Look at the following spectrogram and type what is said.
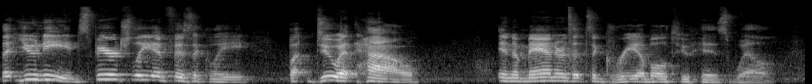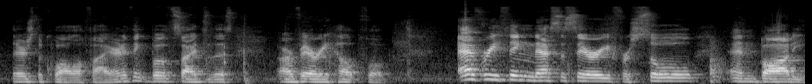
that you need spiritually and physically, but do it how? In a manner that's agreeable to His will. There's the qualifier. And I think both sides of this are very helpful. Everything necessary for soul and body.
